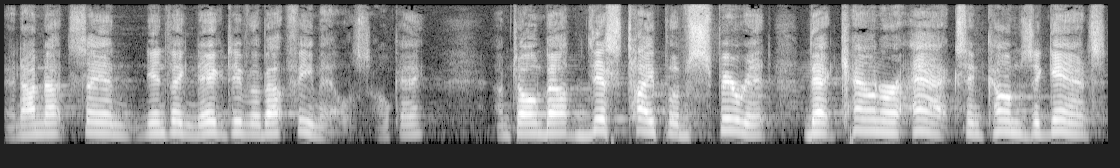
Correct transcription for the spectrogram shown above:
And I'm not saying anything negative about females, okay? I'm talking about this type of spirit that counteracts and comes against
